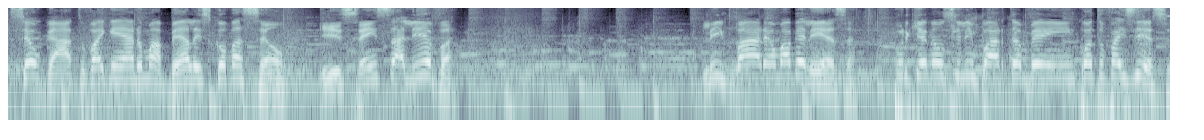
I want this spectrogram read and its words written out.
Seu gato vai ganhar uma bela escovação. E sem saliva. Limpar é uma beleza. Por que não se limpar também enquanto faz isso?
